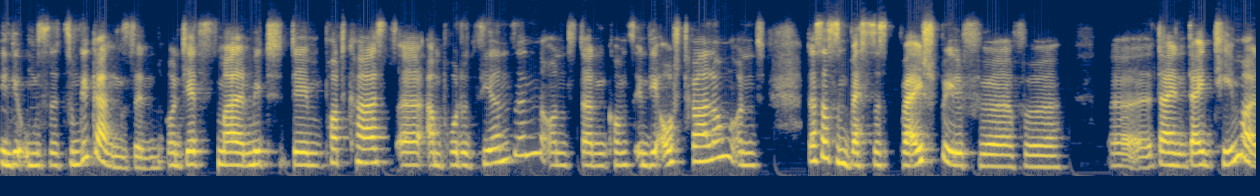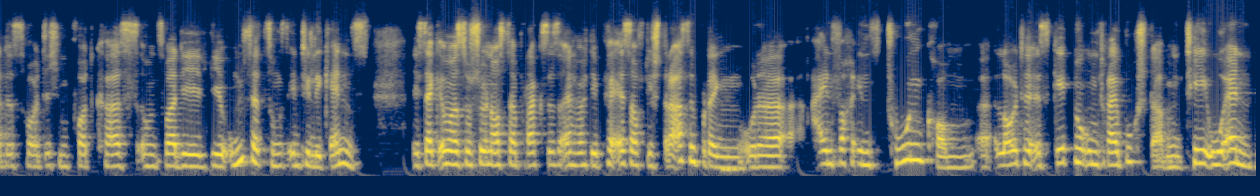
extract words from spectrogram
in die Umsetzung gegangen sind und jetzt mal mit dem Podcast äh, am Produzieren sind und dann kommt es in die Ausstrahlung und das ist ein bestes Beispiel für, für äh, dein, dein Thema des heutigen Podcasts und zwar die, die Umsetzungsintelligenz ich sage immer so schön aus der Praxis, einfach die PS auf die Straße bringen mhm. oder einfach ins Tun kommen. Äh, Leute, es geht nur um drei Buchstaben, T-U-N.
